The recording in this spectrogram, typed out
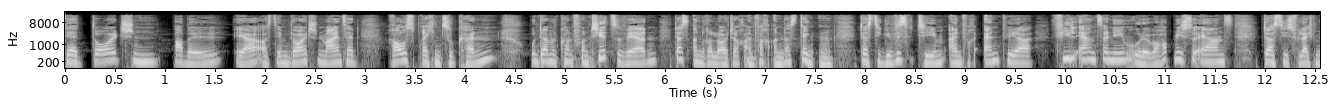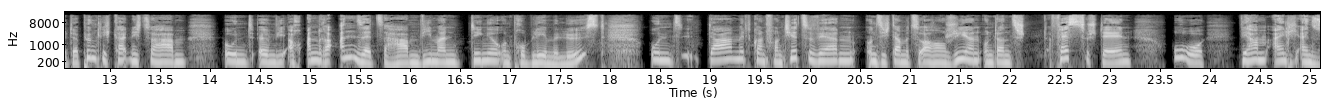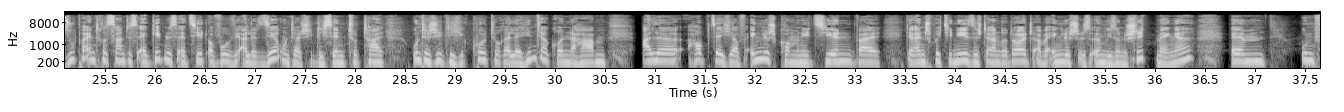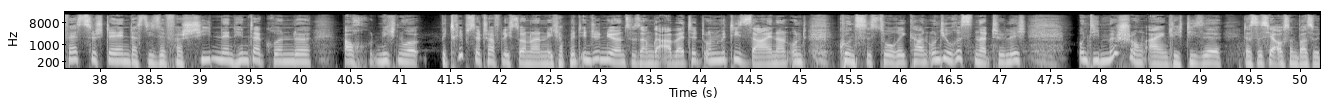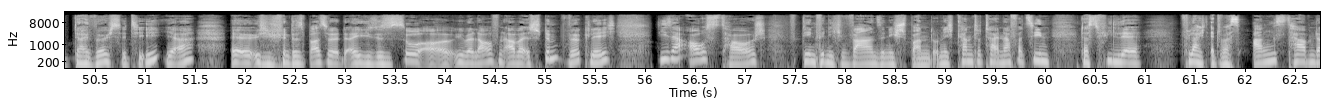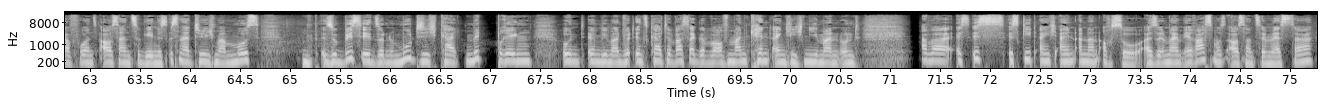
der deutschen Bubble, ja, aus dem deutschen Mindset rausbrechen zu können und damit konfrontiert zu werden, dass andere Leute auch einfach anders denken, dass die gewisse Themen einfach entweder viel ernster nehmen oder überhaupt nicht so ernst, dass sie es vielleicht mit der Pünktlichkeit nicht zu so haben und irgendwie auch andere Ansätze haben, wie man Dinge und Probleme löst. Und damit konfrontiert zu werden und sich damit zu arrangieren und dann festzustellen, oh, wir haben eigentlich ein super interessantes Ergebnis erzielt, obwohl wir alle sehr unterschiedlich sind, total unterschiedliche kulturelle Hintergründe haben, alle hauptsächlich auf Englisch kommunizieren, weil der eine spricht Chinesisch, der andere Deutsch, aber Englisch ist irgendwie so eine Schnittmenge. Ähm, und festzustellen, dass diese verschiedenen Hintergründe auch nicht nur betriebswirtschaftlich, sondern ich habe mit Ingenieuren zusammengearbeitet und mit Designern und Kunsthistorikern und Juristen natürlich. Und die Mischung eigentlich, diese, das ist ja auch so ein Buzzword, Diversity, ja. Äh, ich finde das Buzzword eigentlich, das ist so äh, überlaufen, aber es stimmt wirklich. Dieser Austausch, den finde ich wahnsinnig spannend. Und ich kann total nachvollziehen, dass viele vielleicht etwas Angst haben davor, ins Ausland zu gehen. Es ist natürlich, man muss so ein bisschen so eine Mutigkeit mitbringen und irgendwie man wird ins kalte Wasser geworfen, man kennt eigentlich niemanden und aber es ist, es geht eigentlich allen anderen auch so. Also in meinem Erasmus-Auslandssemester,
